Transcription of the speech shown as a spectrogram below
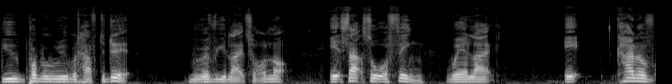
you probably would have to do it, whether you liked it or not. It's that sort of thing where like it kind of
